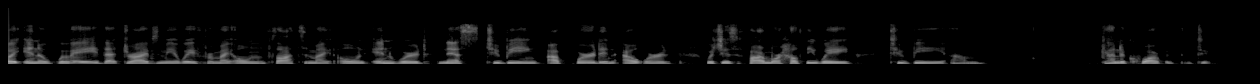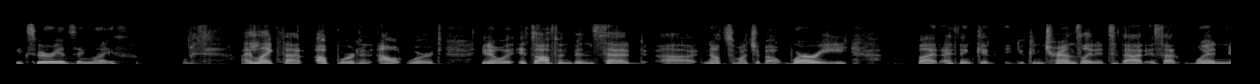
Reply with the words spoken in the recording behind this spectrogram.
but in a way that drives me away from my own thoughts and my own inwardness to being upward and outward, which is a far more healthy way to be um, kind of co- experiencing life. I like that upward and outward. You know, it's often been said, uh, not so much about worry, but I think it, you can translate it to that is that when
